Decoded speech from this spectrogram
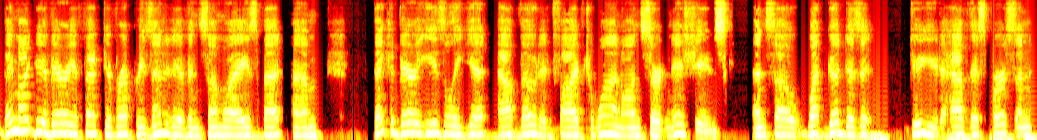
they might be a very effective representative in some ways, but um, they could very easily get outvoted five to one on certain issues. And so, what good does it do you to have this person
